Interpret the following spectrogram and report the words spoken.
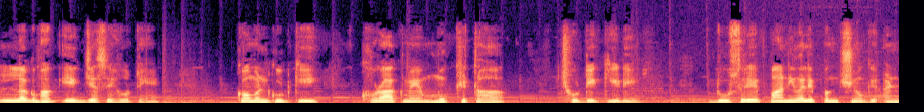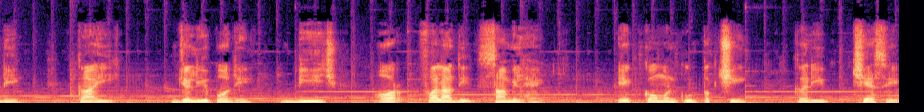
लगभग एक जैसे होते हैं। कॉमन कूट की खुराक में मुख्यतः छोटे कीड़े, दूसरे पानी वाले पंछियों के अंडे, काई, जलीय पौधे, बीज और फल आदि शामिल है। एक कॉमन कूट पक्षी करीब 6 से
